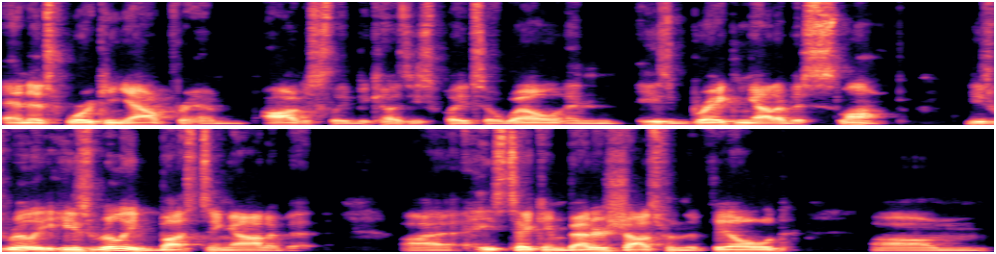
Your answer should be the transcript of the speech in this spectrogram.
and it's working out for him obviously because he's played so well and he's breaking out of his slump. He's really he's really busting out of it. Uh, he's taking better shots from the field. Um,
